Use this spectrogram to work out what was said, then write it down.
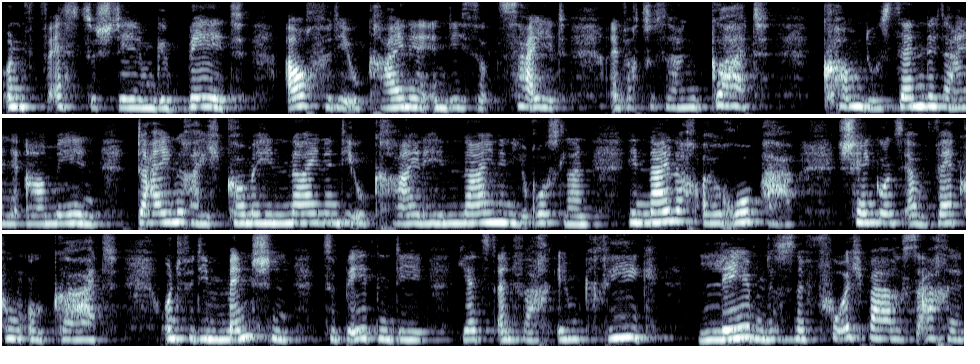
und festzustehen im Gebet, auch für die Ukraine in dieser Zeit, einfach zu sagen, Gott, Komm, du sende deine Armeen, dein Reich komme hinein in die Ukraine, hinein in Russland, hinein nach Europa. Schenk uns Erweckung, oh Gott. Und für die Menschen zu beten, die jetzt einfach im Krieg leben. Das ist eine furchtbare Sache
